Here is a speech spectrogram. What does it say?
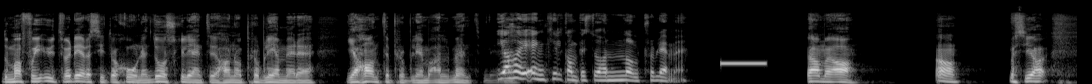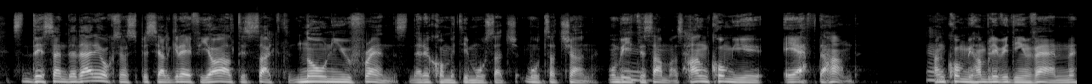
då man får ju utvärdera situationen. Då skulle jag inte ha något problem med det. Jag har inte problem allmänt. Med Jag har ju en killkompis du har noll problem med. Ja men ja. Ja. Jag, det, sen, det där är också en speciell grej för jag har alltid sagt no new friends när det kommer till motsatt, motsatt kön. Om vi är tillsammans. Han kom ju i efterhand. Han, kom ju, han blev ju din vän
